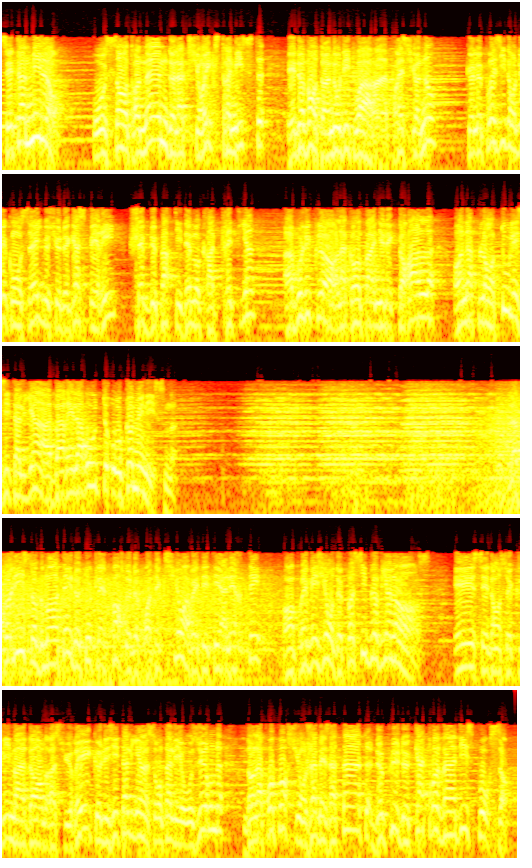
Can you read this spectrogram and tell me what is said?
C'est à Milan, au centre même de l'action extrémiste et devant un auditoire impressionnant, que le président du Conseil, M. de Gasperi, chef du Parti démocrate chrétien, a voulu clore la campagne électorale en appelant tous les Italiens à barrer la route au communisme. La police augmentée de toutes les forces de protection avait été alertée en prévision de possibles violences. Et c'est dans ce climat d'ordre assuré que les Italiens sont allés aux urnes dans la proportion jamais atteinte de plus de 90%.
